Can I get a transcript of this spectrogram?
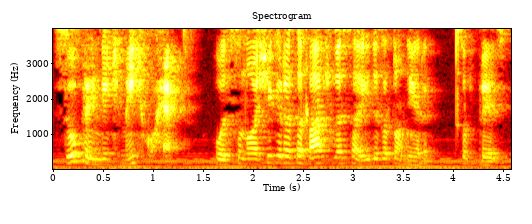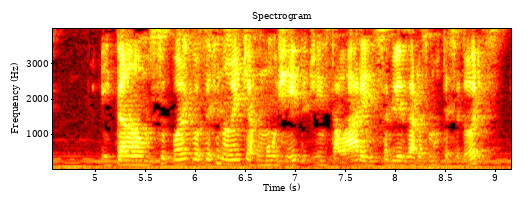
Surpreendentemente correto. Posicionou as xícaras abaixo das saídas da torneira, surpreso. Então, suponho que você finalmente arrumou um jeito de instalar e estabilizar os amortecedores?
